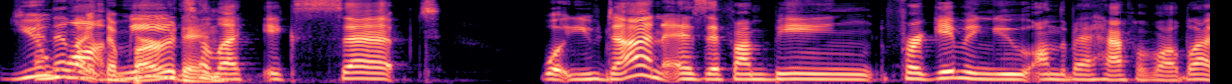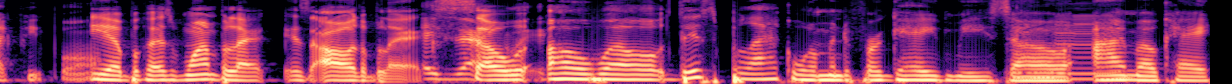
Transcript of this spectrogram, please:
you then, like, want the me to like accept what you've done as if I'm being forgiving you on the behalf of all black people. Yeah, because one black is all the blacks. So, oh well, this black woman forgave me, so Mhm. I'm okay.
